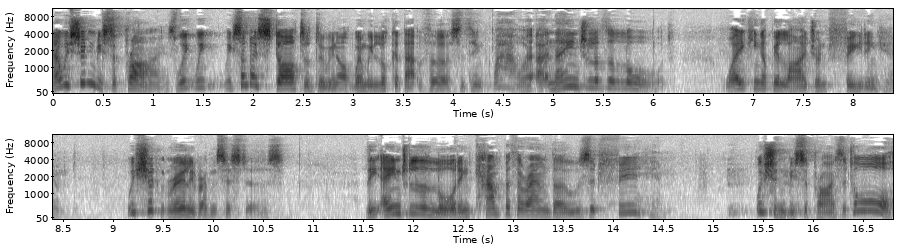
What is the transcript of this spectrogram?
Now, we shouldn't be surprised. We, we, we sometimes startle, do we not, when we look at that verse and think, wow, an angel of the Lord waking up Elijah and feeding him. We shouldn't really, brothers and sisters. The angel of the Lord encampeth around those that fear him. We shouldn't be surprised at all.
